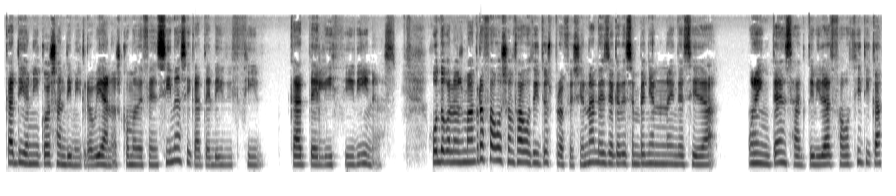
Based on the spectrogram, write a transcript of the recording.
catiónicos antimicrobianos como defensinas y catelicidinas. Junto con los macrófagos son fagocitos profesionales ya que desempeñan una intensidad una intensa actividad fagocítica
